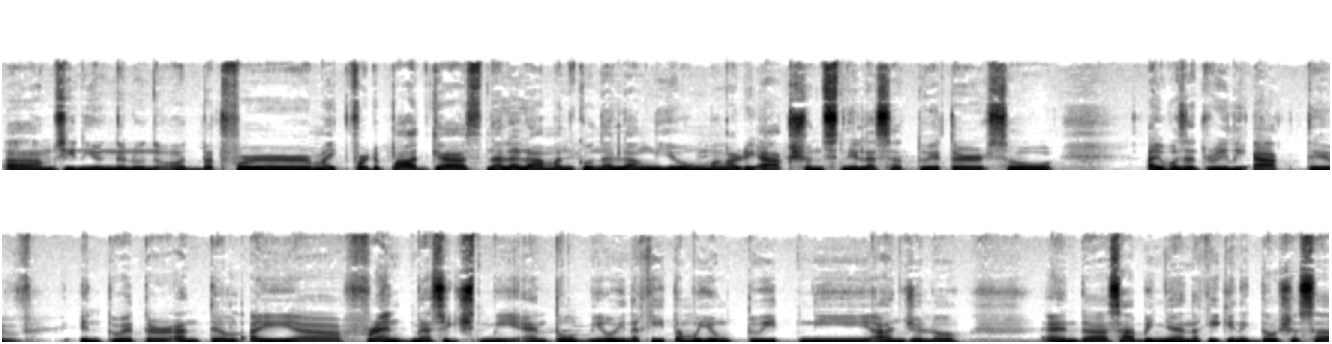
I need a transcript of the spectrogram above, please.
um, sino yung nanonood. But for my, for the podcast, nalalaman ko na lang yung mga reactions nila sa Twitter. So, I wasn't really active in Twitter until a uh, friend messaged me and told me, Oy, nakita mo yung tweet ni Angelo? And uh, sabi niya, nakikinig daw siya sa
